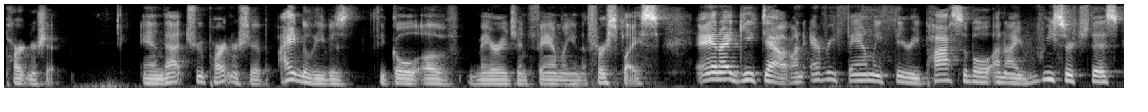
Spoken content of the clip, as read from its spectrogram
partnership. And that true partnership, I believe, is the goal of marriage and family in the first place. And I geeked out on every family theory possible, and I researched this,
